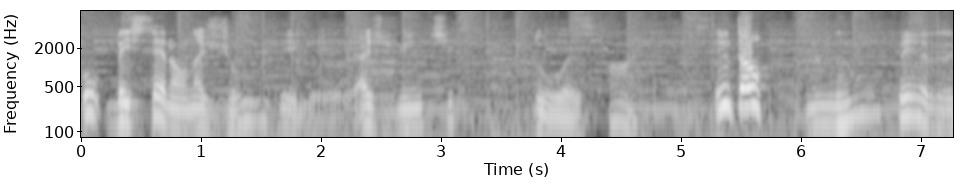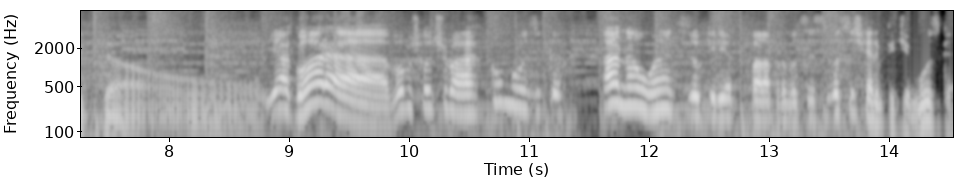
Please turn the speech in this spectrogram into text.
o Besterão na Joinville, às 22 horas. Então, não percam! E agora vamos continuar com música. Ah, não, antes eu queria falar para vocês, se vocês querem pedir música,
